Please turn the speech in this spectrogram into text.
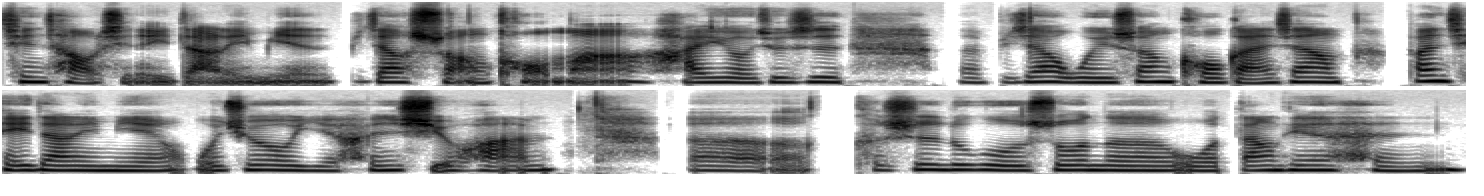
清炒型的意大利面比较爽口嘛，还有就是呃比较微酸口感，像番茄意大利面我就也很喜欢。呃，可是如果说呢，我当天很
